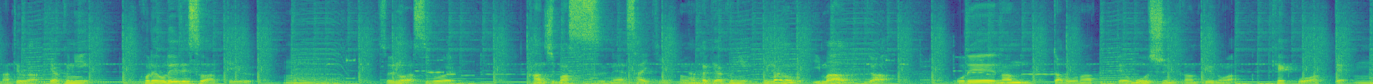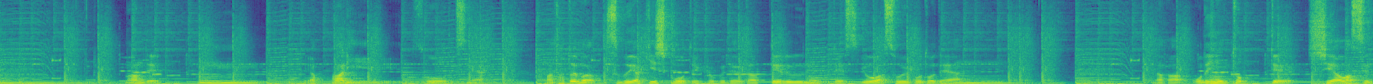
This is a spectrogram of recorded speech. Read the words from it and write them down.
なんていうか逆にこれ俺ですわっていう、うん、そういうのはすごい感じますね最近、なんか逆に今の今が俺なんだろうなって思う瞬間っていうのが結構あって、うん。なんでうんやっぱりそうですね、まあ、例えば「つぶやき思考」という曲で歌ってるのって要はそういうことで、うん。なんか俺にとって幸せっ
